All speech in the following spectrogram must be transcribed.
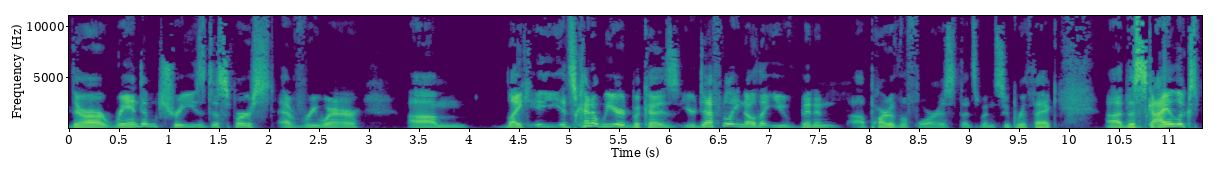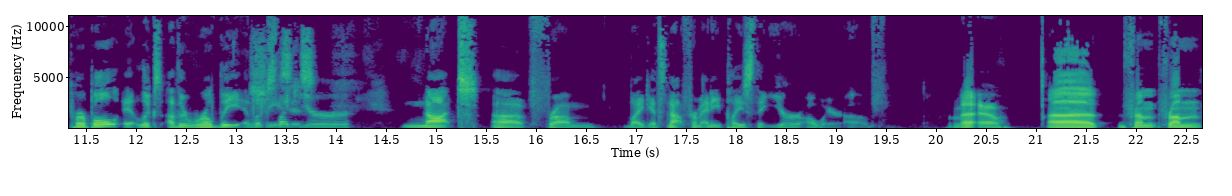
There are random trees dispersed everywhere. Um, like it's kind of weird because you definitely know that you've been in a part of the forest that's been super thick. Uh, the sky looks purple. It looks otherworldly. It looks like you're not, uh, from, like, it's not from any place that you're aware of. Uh oh. Uh, from from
